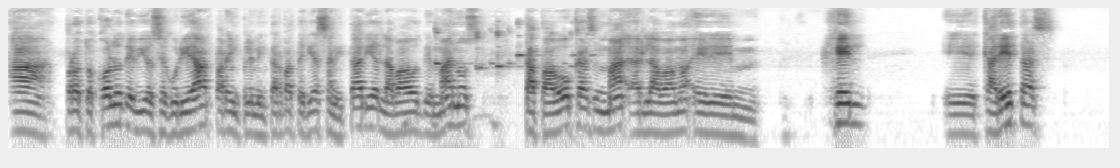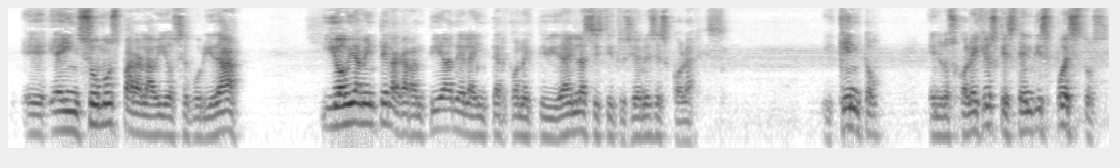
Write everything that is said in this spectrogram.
a protocolos de bioseguridad para implementar baterías sanitarias, lavados de manos, tapabocas, em, gel, eh, caretas eh, e insumos para la bioseguridad y obviamente la garantía de la interconectividad en las instituciones escolares. Y quinto, en los colegios que estén dispuestos,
